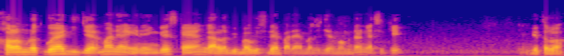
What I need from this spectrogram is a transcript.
kalau menurut gue di Jerman yang in English kayaknya nggak lebih bagus daripada yang bahasa Jerman benar nggak sih Ki? gitu loh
